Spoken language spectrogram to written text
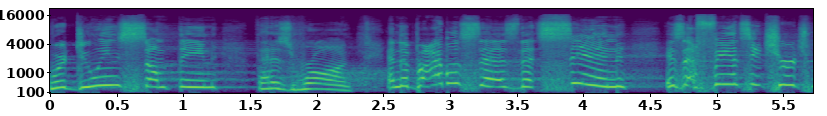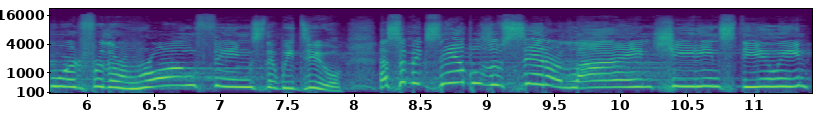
We're doing something that is wrong. And the Bible says that sin is a fancy church word for the wrong things that we do. Now, some examples of sin are lying, cheating, stealing,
